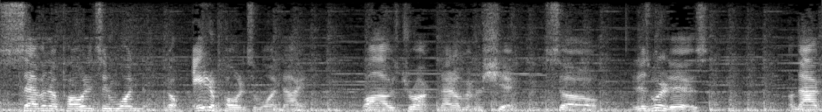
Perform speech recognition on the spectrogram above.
seven opponents in one, no, eight opponents in one night while I was drunk, and I don't remember shit. So it is what it is. I'm not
